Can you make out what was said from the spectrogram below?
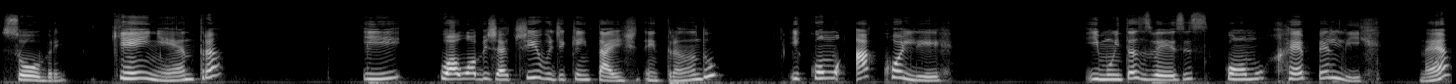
sobre quem entra e qual o objetivo de quem está entrando e como acolher e muitas vezes como repelir, né?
